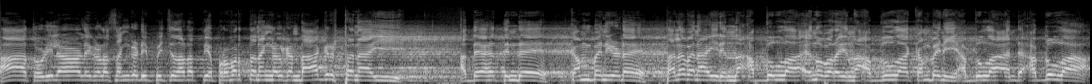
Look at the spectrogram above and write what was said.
ആ തൊഴിലാളികളെ സംഘടിപ്പിച്ച് നടത്തിയ പ്രവർത്തനങ്ങൾ കണ്ട് ആകൃഷ്ടനായി. അദ്ദേഹത്തിന്റെ കമ്പനിയുടെ തലവനായിരുന്ന അബ്ദുള്ള എന്ന് പറയുന്ന Abdullah company Abdullah and Abdullah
